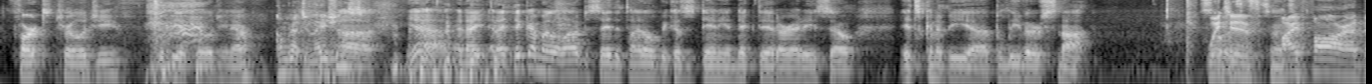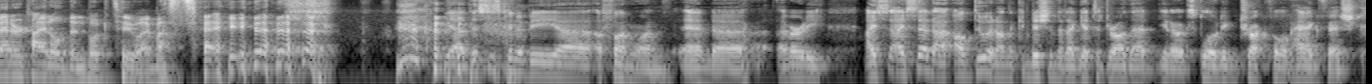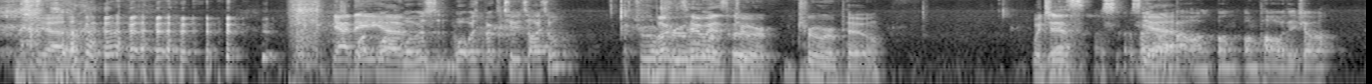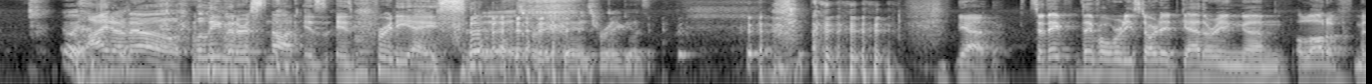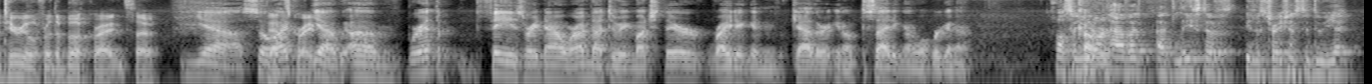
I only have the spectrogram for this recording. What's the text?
Fart trilogy. Will be a trilogy now. Congratulations. Uh, yeah, and I and I think I'm allowed to say the title because Dani and Nick did already. So it's going to be uh, Believe It or Snot. Which is so by it's- far a better title than book two, I must say. yeah, this is going to be uh, a fun one, and uh, I've already. I, I said I- I'll do it on the condition that I get to draw that you know exploding truck full of hagfish. yeah. yeah, What, they. what, um, what was what was book two title? True or book true? two or is poo? truer, truer poo, which is That's, that's like Yeah. about on, on, on par with each other. Oh yeah, I don't Yeah. know. Believe it or not, is is pretty ace. Yeah, it's pretty, it's really good. yeah. So they've they've already started gathering um, a lot of material for the book, right? So Yeah, so That's I, great. Yeah, we, um, we're at the phase right now where I'm not doing much. They're writing and gathering, you know, deciding on what we're gonna. Also, you don't have a, a list of illustrations to do yet.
